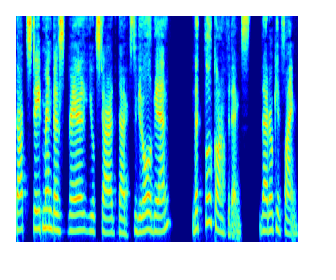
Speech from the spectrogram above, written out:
that statement is where you start that zero again with full confidence that, okay, fine.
